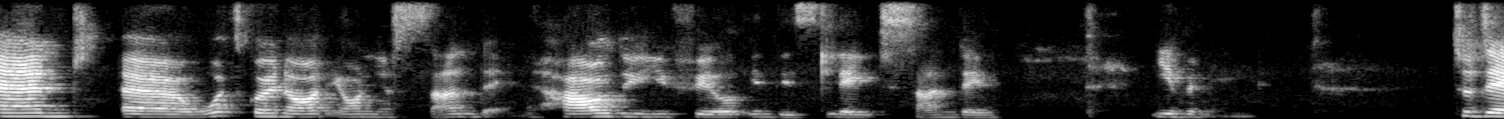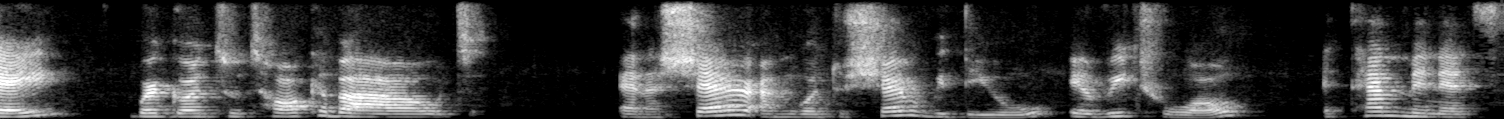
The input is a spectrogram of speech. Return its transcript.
and uh, what's going on on your Sunday. How do you feel in this late Sunday evening? Today, we're going to talk about and I share, I'm going to share with you a ritual a 10 minutes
